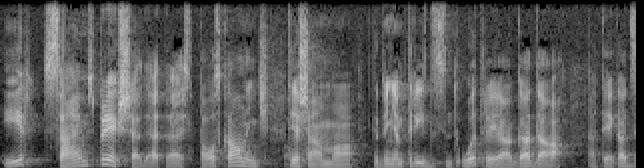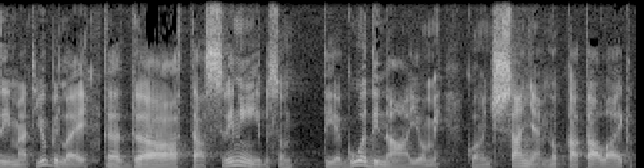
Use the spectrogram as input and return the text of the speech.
ir saimnes priekšsēdētājs. Pauls Kalniņš tiešām, kad viņam 32. gadā tiek atzīmēta jubileja, tad tās svinības un tie godinājumi, ko viņš saņem, nu, kā tā laika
